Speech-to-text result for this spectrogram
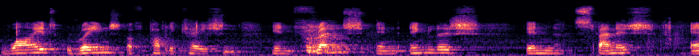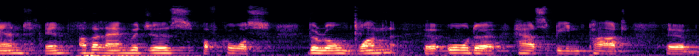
wide range of publication in French, in English, in Spanish, and in other languages. Of course, the Rome 1 uh, order has been part. Um,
